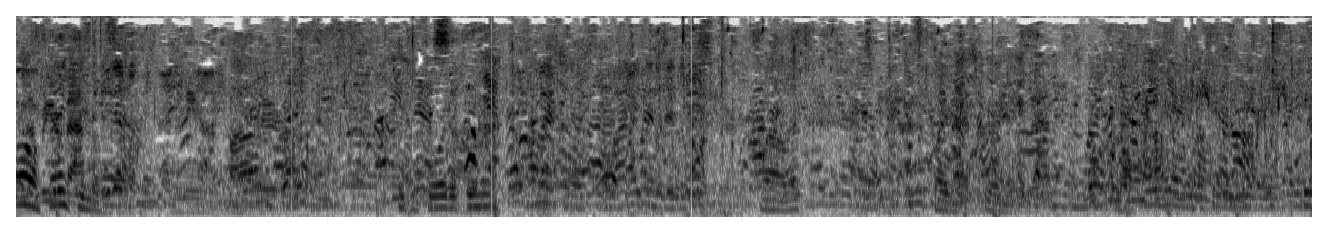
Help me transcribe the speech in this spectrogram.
Oh, thank you. Forward to? Wow, that's, that's quite an. I know.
